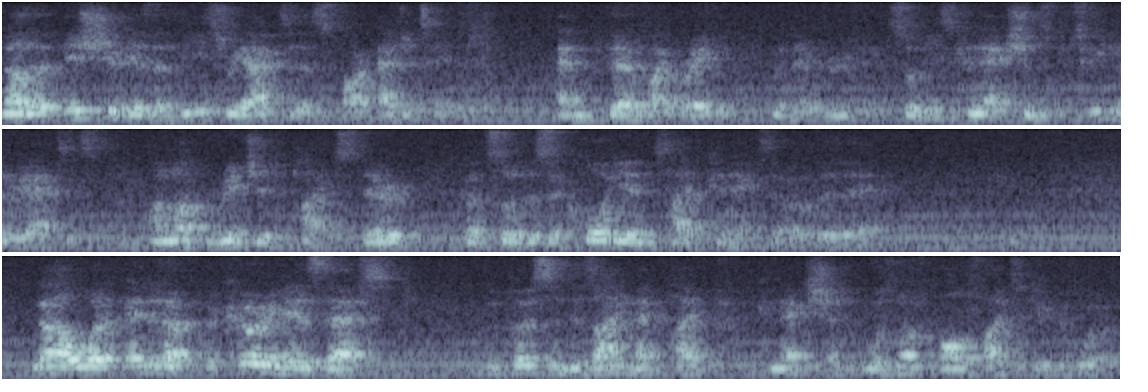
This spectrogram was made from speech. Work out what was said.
Now the issue is that these reactors are agitated and they're vibrating when they're moving. So these connections between the reactors are not rigid pipes. They're got sort of this accordion type connector over there. Now what ended up occurring is that the person designing that pipe connection was not qualified to do the work.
